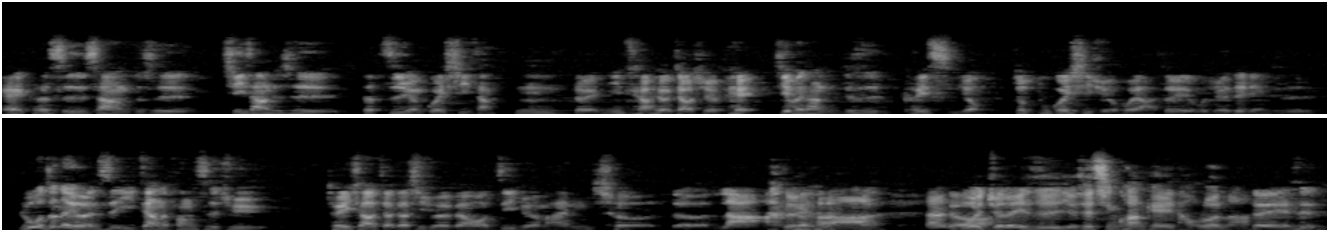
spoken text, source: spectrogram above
哎，可是事实上就是系上就是的资源归系上，嗯，对你只要有缴学费，基本上你就是可以使用，就不归系学会啊。所以我觉得这点就是，如果真的有人是以这样的方式去推销缴交系学会费我自己觉得蛮扯的啦。对啦，但我觉得也是有些情况可以讨论啦。对，也是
